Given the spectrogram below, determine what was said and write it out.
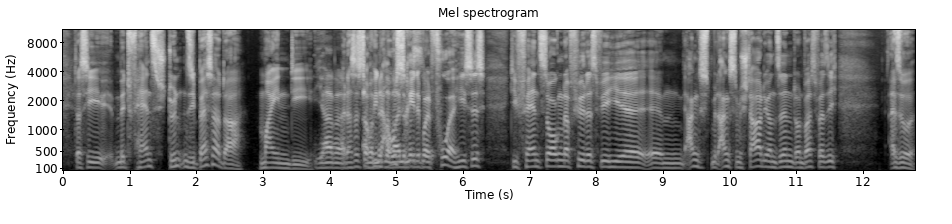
dass sie mit Fans stünden sie besser da meinen die. Ja, aber, aber das ist doch wie eine Ausrede, weil vorher hieß es, die Fans sorgen dafür, dass wir hier ähm, Angst, mit Angst im Stadion sind und was weiß ich. Also,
